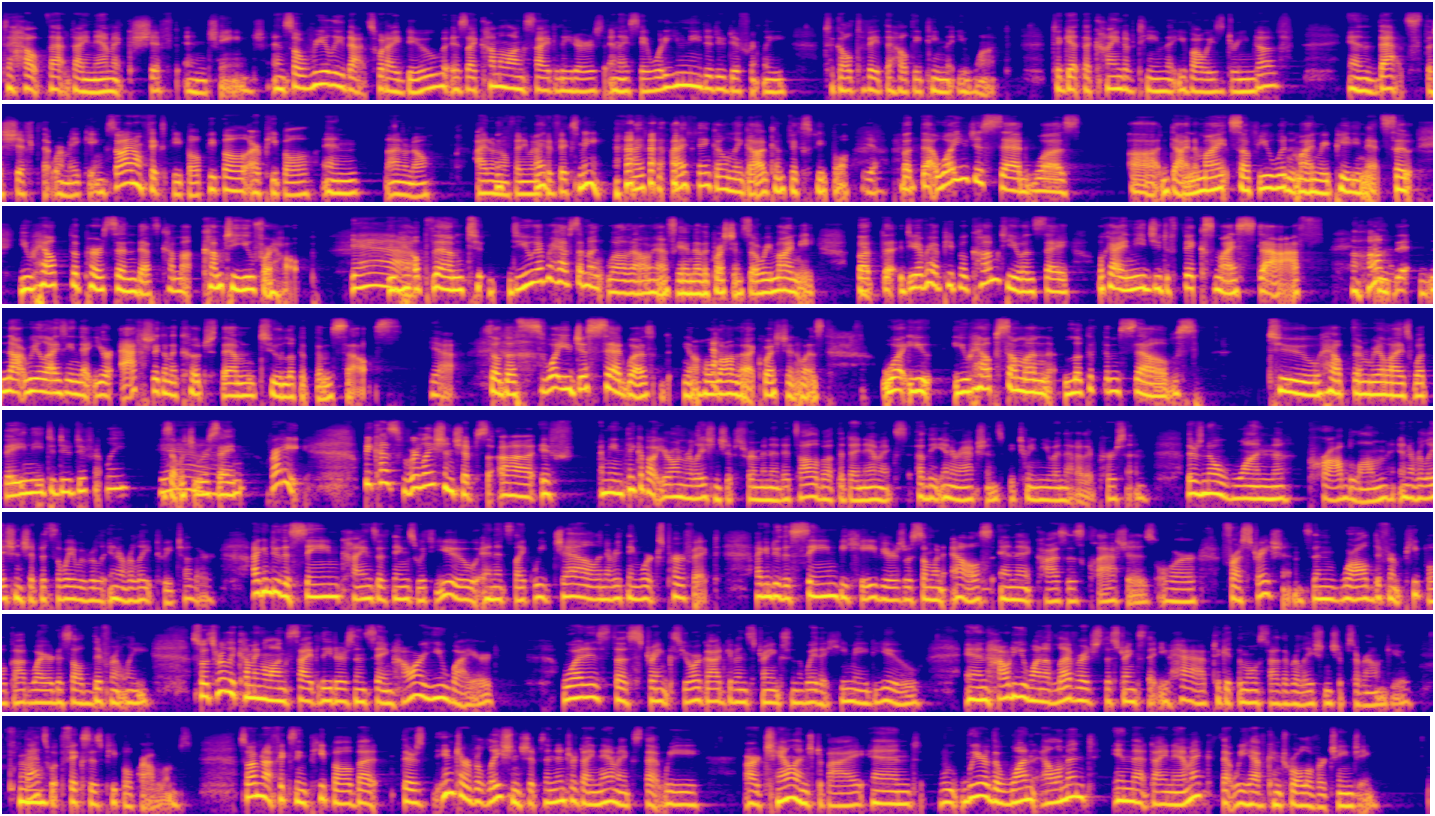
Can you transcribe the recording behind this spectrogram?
to help that dynamic shift and change. And so really that's what I do is I come alongside leaders and I say, what do you need to do differently to cultivate the healthy team that you want, to get the kind of team that you've always dreamed of? And that's the shift that we're making. So I don't fix people. People are people. And I don't know. I don't know if anyone I- could fix me. I, th- I think only God can fix people. yeah. But that what you just said was uh, dynamite. So if you wouldn't mind repeating it, so you help the person that's come up, come to you for help. Yeah. You help them to. Do you ever have someone? Well, now I'm asking another question. So remind me. But the, do you ever have people come to you and say, "Okay, I need you to fix my staff," uh-huh. th- not realizing that you're actually going to coach them to look at themselves? Yeah. So the what you just said was, you know, hold Yeah. on to that question was what you you help someone look at themselves to help them realize what they need to do differently. Is that what you were saying? Right. Because relationships, uh, if I mean, think about your own relationships for a minute. It's all about the dynamics of the interactions between you and that other person. There's no one problem in a relationship. It's the way we really interrelate to each other. I can do the same kinds of things with you, and it's like we gel and everything works perfect. I can do the same behaviors with someone else, and it causes clashes or frustrations. And we're all different people. God wired us all differently. So it's really coming alongside leaders and saying, How are you wired? What is the strengths, your God given strengths in the way that He made you? And how do you want to leverage the strengths that you have to get the most out of the relationships around you? That's what fixes people problems. So I'm not fixing people, but there's interrelationships and interdynamics that we are challenged by. And we are the one element in that dynamic that we have control over changing.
